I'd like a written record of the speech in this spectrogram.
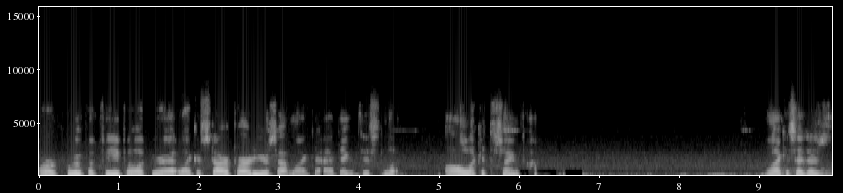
or a group of people. If you're at like a star party or something like that, they just look, all look at the same time. Like I said, there's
